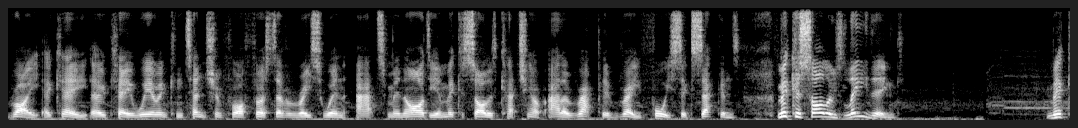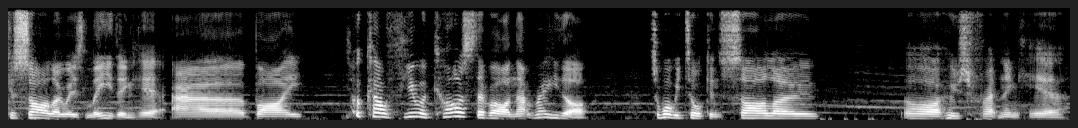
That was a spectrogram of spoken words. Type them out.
right, okay, okay, we're in contention for our first ever race win at Minardi, and Mika Salo's catching up at a rapid rate, 46 seconds. Mika Salo's leading! Mika Salo is leading here uh, by... Look how fewer cars there are on that radar. So what are we talking? Salo... Oh, who's threatening here?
